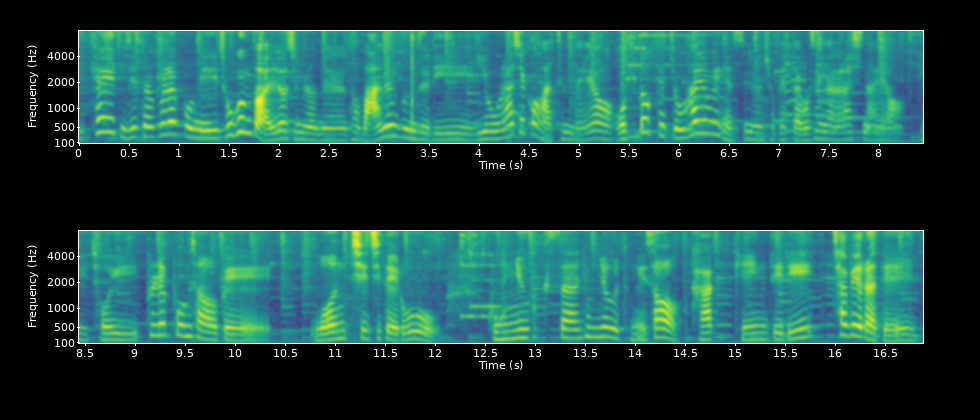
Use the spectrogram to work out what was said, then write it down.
이 K 디지털 플랫폼이 조금 더 알려지면은 더 많은 분들이 이용을 하실 것 같은데요. 어떻게 좀 활용이 됐으면 좋겠다고 생각을 하시나요? 예, 저희 플랫폼 사업의 원 취지대로 공유 확산 협력을 통해서 각 개인들이 차별화된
